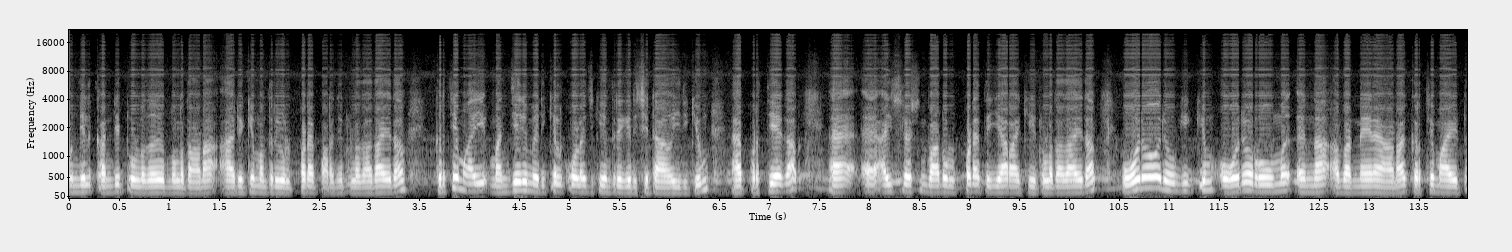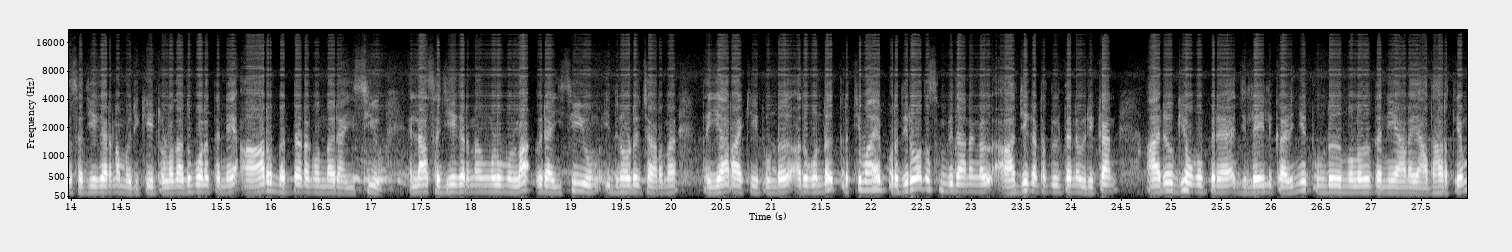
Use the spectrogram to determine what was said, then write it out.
മുന്നിൽ കണ്ടിട്ടുള്ളത് എന്നുള്ളതാണ് ആരോഗ്യമന്ത്രി ഉൾപ്പെടെ പറഞ്ഞിട്ടുള്ളത്. അതായത് കൃത്യമായി മഞ്ചേരി മെഡിക്കൽ കോളേജ് കേന്ദ്രീകരിച്ചിട്ടായിരിക്കും പ്രത്യേക ഐസൊലേഷൻ വാർഡ് ഉൾപ്പെടെ തയ്യാറാക്കിയിട്ടുള്ളത്. അതായത് ഓരോ രോഗിക്കും ഓരോ റൂം എന്ന വണ്ണേനാണ് കൃത്യമായിട്ട് സജ്ജീകരണം ഒരുക്കിയിട്ടുള്ളത്. അതുപോലെ തന്നെ ആറ് ബെഡ് അടങ്ങുന്ന ഒരു ഐ സിയു എല്ലാ സജ്ജീകരണങ്ങളുമുള്ള ഒരു ഐ സി ഇതിനോട് ചേർന്ന് തയ്യാറാക്കിയിട്ടുണ്ട്. അതുകൊണ്ട് കൃത്യമായ പ്രതിരോധ സംവിധാനങ്ങൾ ആദ്യഘട്ടത്തിൽ തന്നെ ഒരുക്കാൻ ആരോഗ്യവകുപ്പിന് ജില്ലയിൽ കഴിഞ്ഞിട്ടുണ്ട് എന്നുള്ളത് തന്നെയാണ് യാഥാർത്ഥ്യം.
